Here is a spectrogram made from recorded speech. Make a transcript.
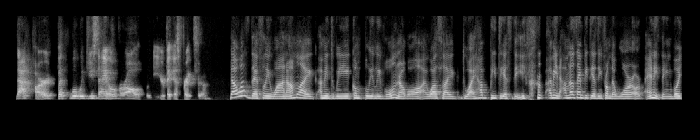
that part, but what would you say overall would be your biggest breakthrough? That was definitely one. I'm like, I mean, to be completely vulnerable, I was like, do I have PTSD? I mean, I'm not saying PTSD from the war or anything, but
